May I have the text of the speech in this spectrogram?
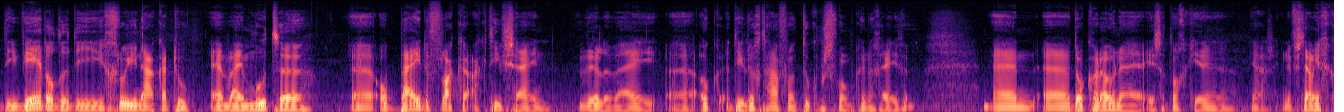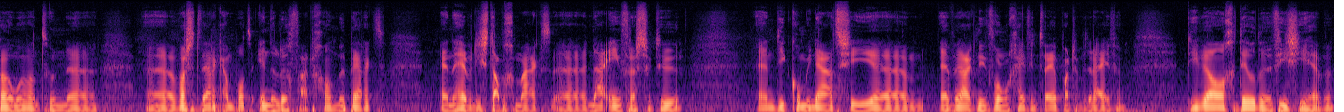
die werelden die groeien naar elkaar toe. En wij moeten op beide vlakken actief zijn willen wij uh, ook die luchthaven een toekomstvorm kunnen geven. En uh, door corona is dat nog een keer in, ja, in de versnelling gekomen, want toen uh, was het werkaanbod in de luchtvaart gewoon beperkt. En hebben die stap gemaakt naar infrastructuur. En die combinatie hebben we eigenlijk nu vormgegeven in twee aparte bedrijven, die wel een gedeelde visie hebben.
